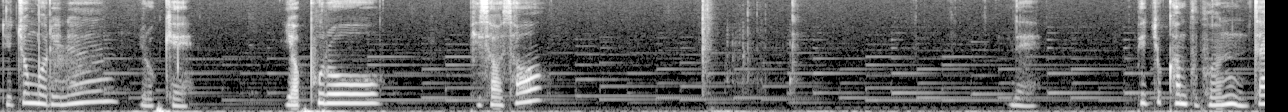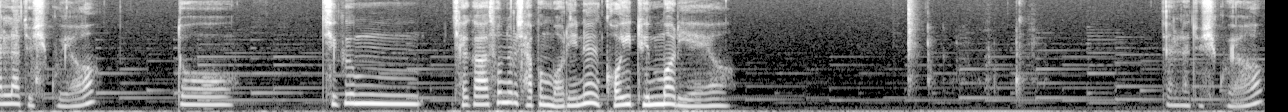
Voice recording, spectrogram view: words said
뒤쪽 머리는 이렇게 옆으로 빗어서 네. 삐죽한 부분 잘라 주시고요. 또 지금 제가 손으로 잡은 머리는 거의 뒷머리예요. 잘라 주시고요.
